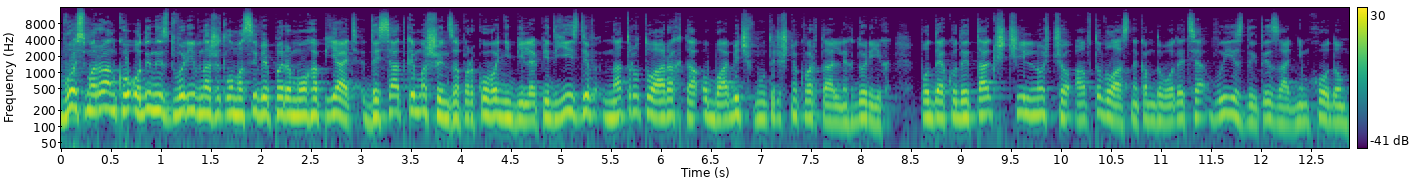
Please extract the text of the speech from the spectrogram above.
Восьма ранку один із дворів на житломасиві Перемога 5. Десятки машин запарковані біля під'їздів, на тротуарах та обабіч внутрішньоквартальних доріг. Подекуди так щільно, що автовласникам доводиться виїздити заднім ходом.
